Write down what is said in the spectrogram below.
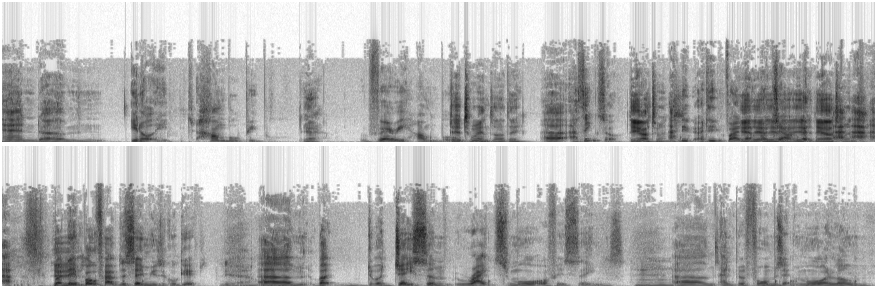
and um, you know, he, humble people, Yeah. Very humble. They're twins, aren't they? Uh, I think so. They are twins. I didn't, I didn't find Yeah, much yeah, out. yeah, they are twins. but they both have the same musical gift. Yeah. Um, but, but Jason writes more of his things Mhm. um, and performs it more alone.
